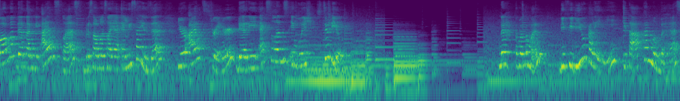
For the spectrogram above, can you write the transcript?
Selamat datang di IELTS Class bersama saya Elisa Yuzar, your IELTS trainer dari Excellence English Studio. Nah, teman-teman, di video kali ini kita akan membahas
